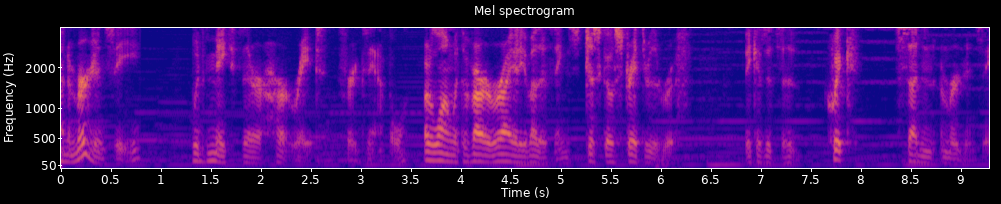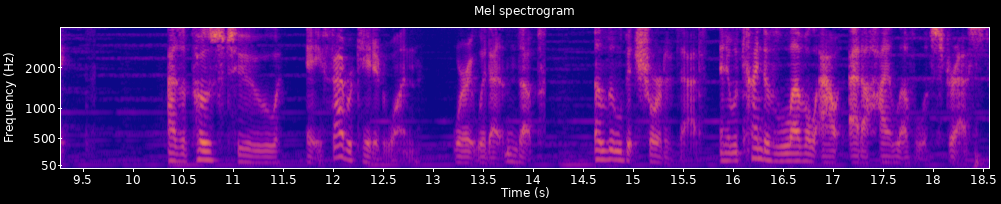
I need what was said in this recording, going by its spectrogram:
an emergency would make their heart rate, for example, along with a variety of other things, just go straight through the roof. Because it's a quick, sudden emergency. As opposed to a fabricated one, where it would end up a little bit short of that. And it would kind of level out at a high level of stress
